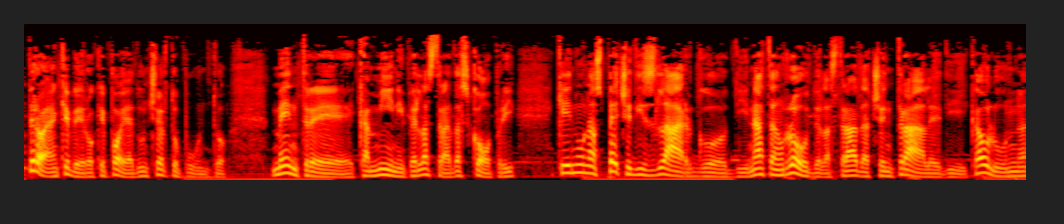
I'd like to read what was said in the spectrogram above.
Però è anche vero che poi ad un certo punto, mentre cammini per la strada, scopri che in una specie di slargo di Nathan Road, la strada centrale di Kowloon,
